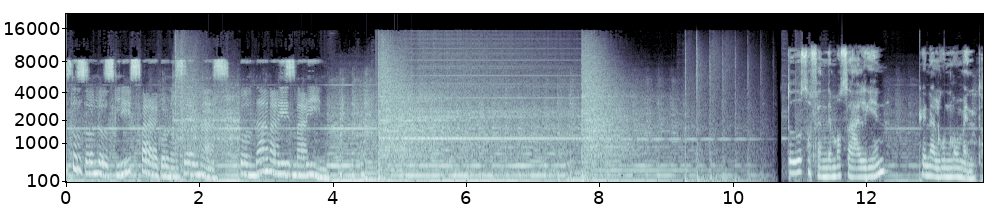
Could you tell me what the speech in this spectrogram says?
Estos son los clips para conocer más con Damaris Marín. Todos ofendemos a alguien en algún momento,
